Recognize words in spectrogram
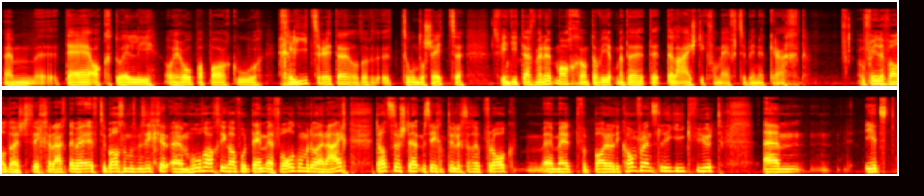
ähm, den aktuellen Europaparcours klein zu reden oder äh, zu unterschätzen. Das finde ich, darf man nicht machen und da wird man der, der, der Leistung vom FCB nicht gerecht. Auf jeden Fall, da hast du sicher recht. Eben, FC Basel muss man sicher ähm, Hochachtung haben vor dem Erfolg, den man hier erreicht. Trotzdem stellt man sich natürlich so die Frage, äh, man hat vor ein paar Jahren die Conference League eingeführt. Ähm, jetzt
